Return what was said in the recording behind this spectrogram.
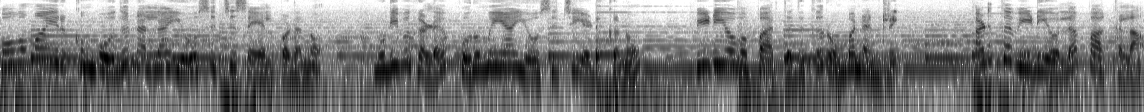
கோபமா இருக்கும் போது நல்லா யோசிச்சு செயல்படணும். முடிவுகளை பொறுமையா யோசிச்சு எடுக்கணும். வீடியோவை பார்த்ததுக்கு ரொம்ப நன்றி. அடுத்த வீடியோல பார்க்கலாம்.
